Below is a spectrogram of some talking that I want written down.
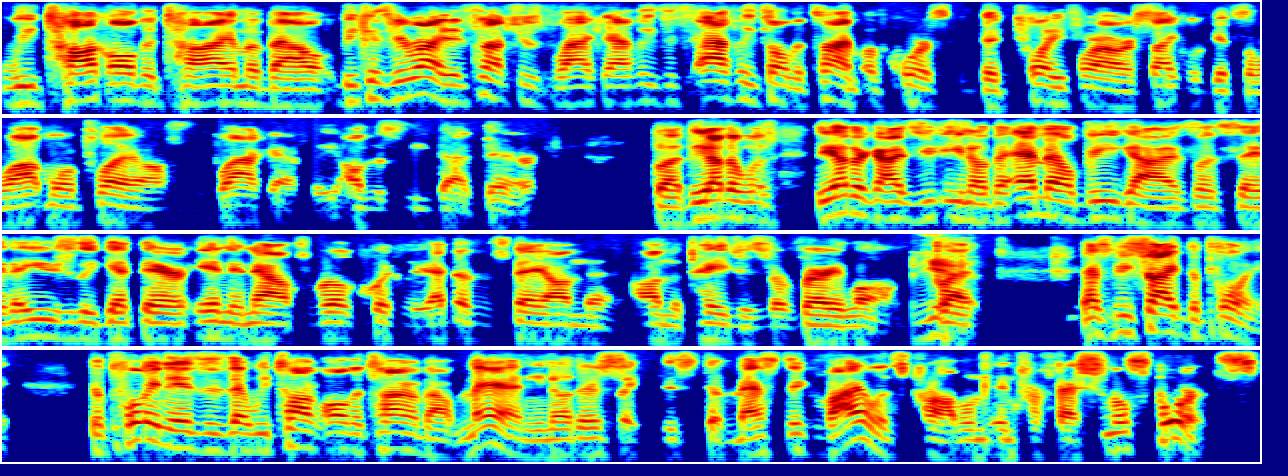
we talk all the time about because you're right it's not just black athletes it's athletes all the time. Of course the 24 hour cycle gets a lot more play off the black athlete. I'll just leave that there. But the other ones the other guys you, you know the mlb guys let's say they usually get their in and outs real quickly. That doesn't stay on the on the pages for very long. Yeah. but that's beside the point the point is is that we talk all the time about man you know there's like this domestic violence problem in professional sports.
